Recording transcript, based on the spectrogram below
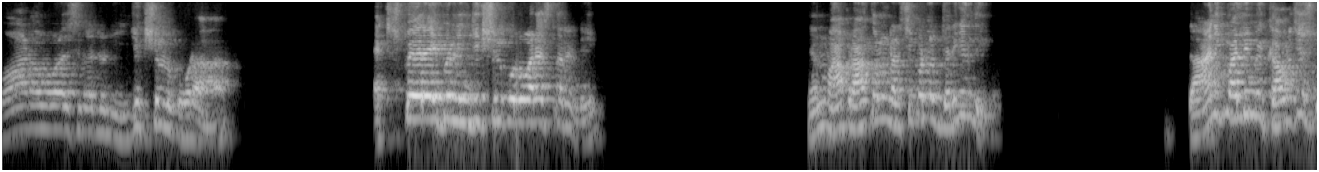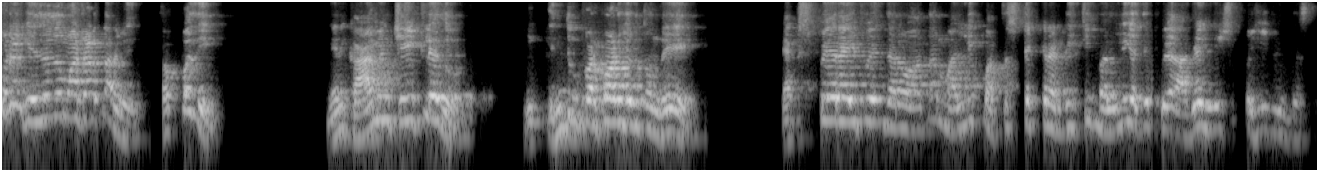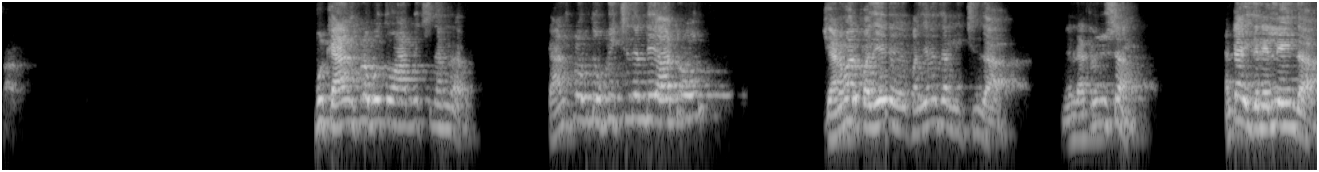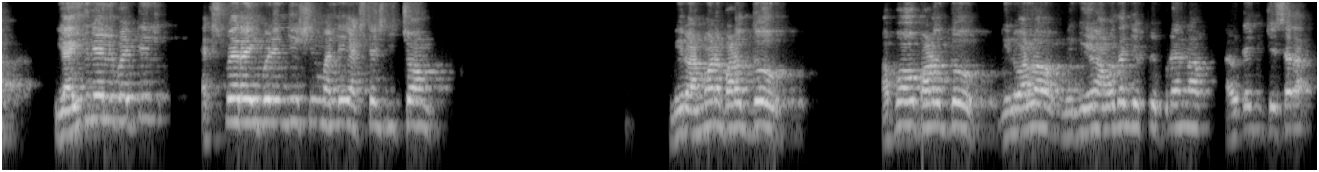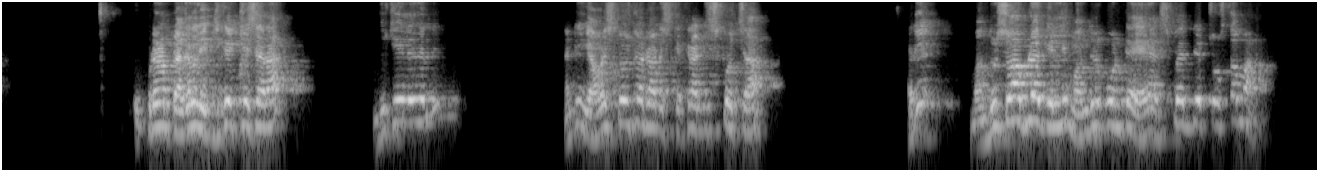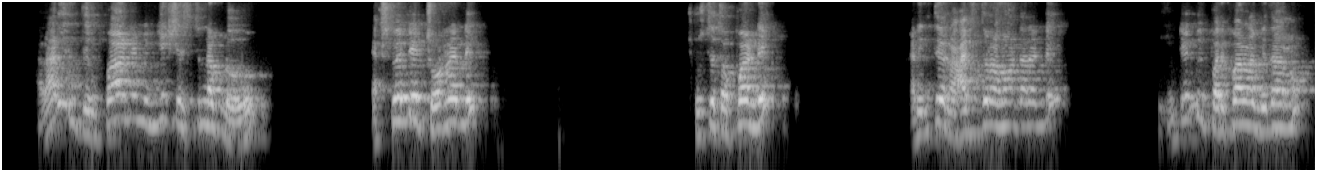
వాడవలసినటువంటి ఇంజక్షన్లు కూడా ఎక్స్పైర్ అయిపోయిన ఇంజక్షన్లు కూడా వాడేస్తారండి నేను మా ప్రాంతంలో నర్సీపట్నం జరిగింది. దానికి మళ్ళీ మీరు కవర్ చేసుకోవడానికి ఏదేదో మాట్లాడుతున్నారు మీరు. తప్పది. నేను కామెంట్ చేయట్లేదు. ఎందుకు పొరపాటు జరుగుతుంది? ఎక్స్పైర్ అయిపోయిన తర్వాత మళ్ళీ కొత్త స్టిక్కర్ అంటించి మళ్ళీ అదే అదే ఇంగ్లీష్ పొజిషన్ చేస్తారు ఇప్పుడు కేంద్ర ప్రభుత్వం ఆర్డర్ ఇచ్చింది అన్నారు. కేంద్ర ప్రభుత్వం ఇప్పుడు ఇచ్చిందండి ఆర్డర్? జనవరి పదిహేను పదిహేను తారీఖు ఇచ్చిందా? నేను లెటర్ చూశాను. అంటే ఐదు నెలలు అయిందా? ఈ ఐదు నెలలు బట్టి ఎక్స్పైర్ అయిపోయిన ఇంజక్షన్ మళ్ళీ ఎక్స్టెన్షన్ ఇచ్చాం. మీరు అనుమానం పడొద్దు అపోహ పడొద్దు. దీనివల్ల మీకు ఏం అవ్వదని చెప్పి ఎప్పుడైనా అడ్వర్టైజ్మెంట్ చేశారా? ఎప్పుడైనా ప్రజలను ఎడ్యుకేట్ చేశారా? ఎందుకు చేయలేదండి? అంటే ఎవరి ఇష్టం వాడు స్టిక్కర్ అంటించుకోవచ్చా అది మందుల షాప్లోకి వెళ్ళి మందులు కొంటే ఎక్స్పైర్ డేట్ చూస్తాం మనం. అలాగే ఇంత ఇంపార్టెంట్ ఇంజక్షన్ ఇస్తున్నప్పుడు ఎక్స్పైరీ డేట్ చూడరండి. చూస్తే తప్ప అండి. అడిగితే రాజద్రోహం అంటారండి. ఏంటంటే మీ పరిపాలన విధానం?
